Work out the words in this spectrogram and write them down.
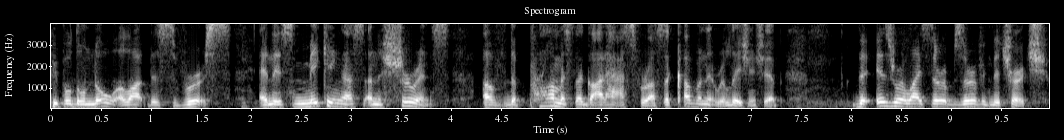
people don't know a lot this verse, and it's making us an assurance of the promise that God has for us, a covenant relationship. The Israelites, they're observing the church.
